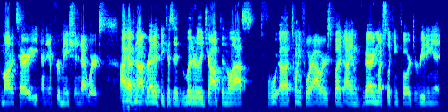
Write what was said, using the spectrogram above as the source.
Monetary and Information Networks. I have not read it because it literally dropped in the last four, uh, 24 hours, but I am very much looking forward to reading it.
